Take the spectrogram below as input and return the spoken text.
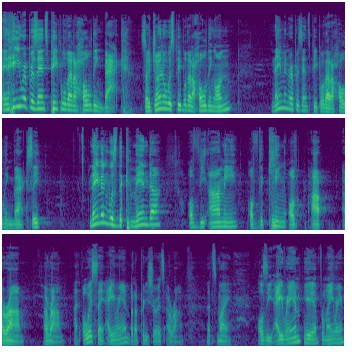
And he represents people that are holding back. So Jonah was people that are holding on Naaman represents people that are holding back. See, Naaman was the commander of the army of the king of Aram. Aram. I always say Aram, but I'm pretty sure it's Aram. That's my Aussie Aram. Yeah, I'm from Aram.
